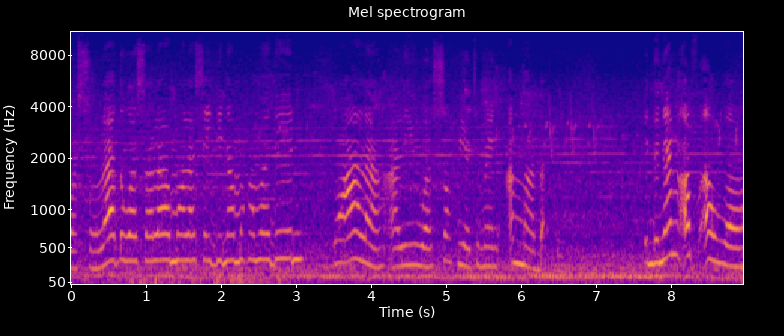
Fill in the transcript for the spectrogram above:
Wassalatu wassalamu ala Sayyidina Muhammadin wa ala alihi wa sahbihi ajmain amma ba'du. In the name of Allah,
